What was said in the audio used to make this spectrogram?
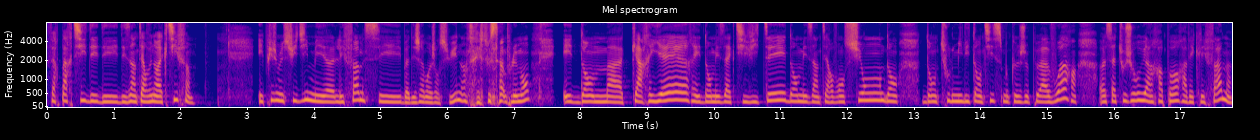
faire partie des, des, intervenants actifs. Et puis je me suis dit, mais les femmes, c'est bah déjà moi j'en suis une, hein, tout simplement. Et dans ma carrière et dans mes activités, dans mes interventions, dans, dans tout le militantisme que je peux avoir, euh, ça a toujours eu un rapport avec les femmes.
